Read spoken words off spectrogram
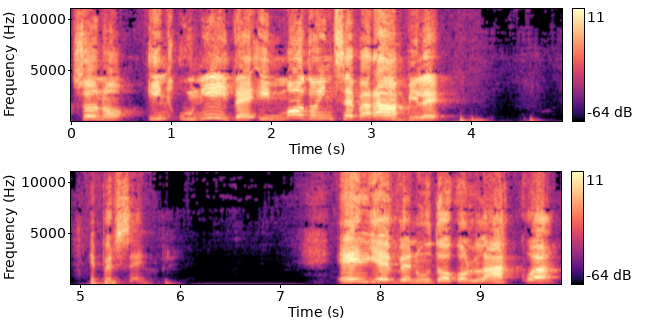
sono in, unite in modo inseparabile e per sempre. Egli è venuto con l'acqua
